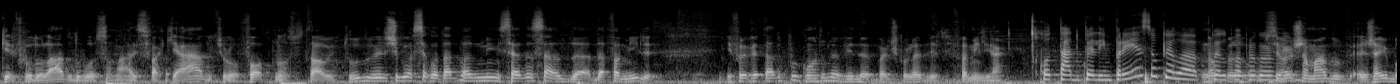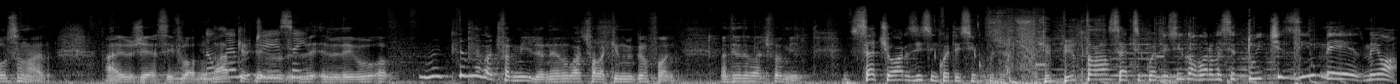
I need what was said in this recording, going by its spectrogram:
que ele ficou do lado do Bolsonaro esfaqueado, tirou foto no hospital e tudo, ele chegou a ser cotado para o Ministério da, da, da Família. E foi vetado por conta da vida particular dele, familiar. Cotado pela imprensa ou pela, Não, pelo pelo próprio senhor governo? chamado Jair Bolsonaro. Aí o GS falou, não, Não dá, lembro porque ele, disso, hein? ele, ele levou... Tem um negócio de família, né? Eu não gosto de falar aqui no microfone. Mas tem um negócio de família. 7 horas e 55 minutos. Repita. 7h55, agora vai ser tweetzinho mesmo, hein? Ó,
